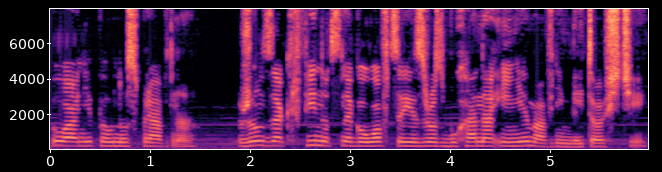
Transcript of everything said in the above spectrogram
była niepełnosprawna. Żądza krwi nocnego łowcy jest rozbuchana i nie ma w nim litości.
